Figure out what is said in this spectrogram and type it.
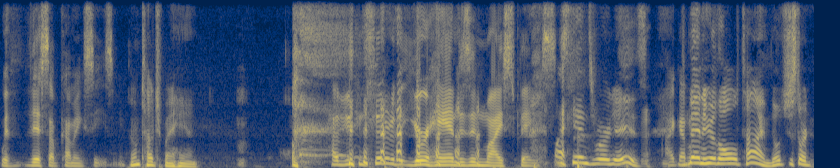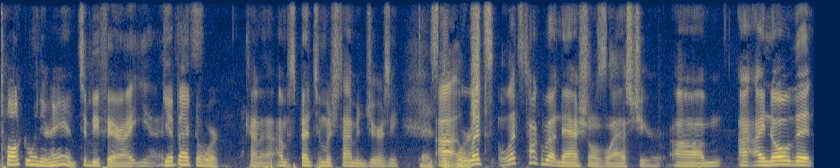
with this upcoming season. Don't touch my hand. Have you considered that your hand is in my space? My hand's where it is. I I've got been here the whole time. Don't just start talking with your hands. to be fair, I yeah. Get back to work. Kind of. I'm spent too much time in Jersey. Guys, the Uh, worst. let's let's talk about nationals last year. Um, I, I know that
